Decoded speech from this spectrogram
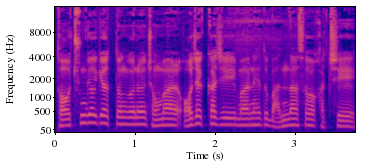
더 충격이었던 거는 정말 어제까지만 해도 만나서 같이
